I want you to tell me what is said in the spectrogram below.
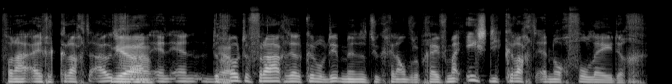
van haar eigen kracht uitgaan. Ja. En, en de ja. grote vraag, daar kunnen we op dit moment natuurlijk geen antwoord op geven. Maar is die kracht er nog volledig?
